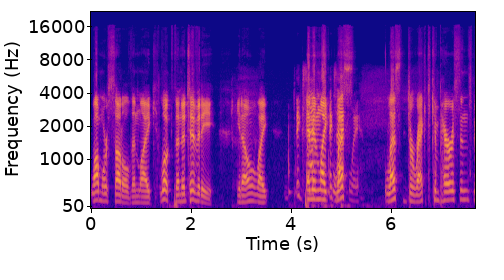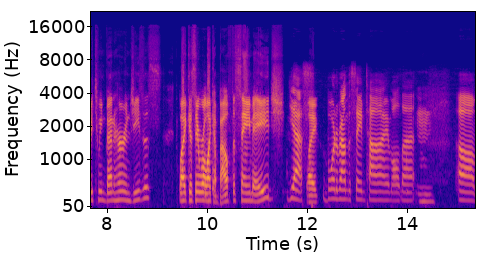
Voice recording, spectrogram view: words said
lot more subtle than like, look, the nativity. You know, like exactly, and then, like, less- exactly. less direct comparisons between Ben Hur and Jesus, like because they were like about the same age. Yes, Like- born around the same time, all that. Mm-hmm. Um,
